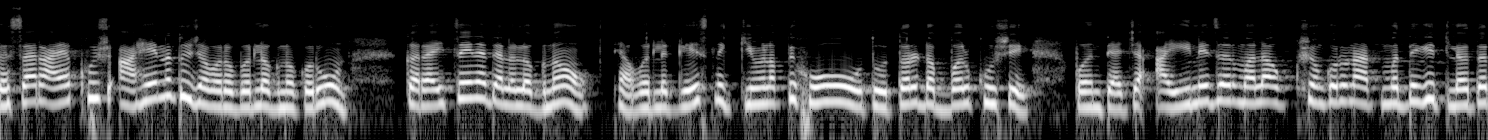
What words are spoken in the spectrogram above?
तसा राया खुश आहे ना तुझ्याबरोबर लग्न करून? करायचं आहे ना त्याला लग्न? त्यावर लगेच निक्की म्हणू लागते हो तो तर डब्बल खुश आहे. पण त्याच्या आईने जर मला औक्षण करून आतमध्ये घेतलं तर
